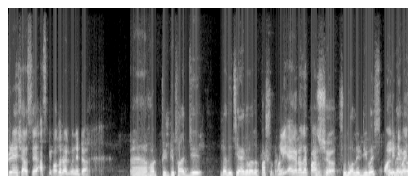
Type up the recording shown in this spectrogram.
ফ্রেশ আছে। আজকে কত রাখবেন এটা? হট ফিফটি ফাইভ জি এটা দিচ্ছে এগারো হাজার পাঁচশো টাকা। এগারো হাজার পাঁচশো? শুধু অনলি ডিভাইস অনলি ডিভাইস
